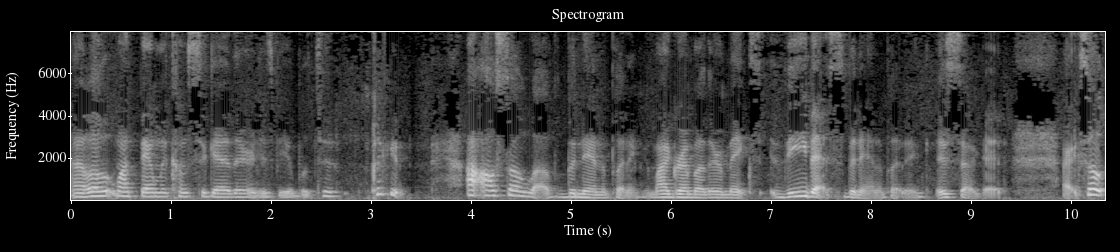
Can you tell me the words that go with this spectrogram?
And I love my family comes together and just be able to cook it. I also love banana pudding. My grandmother makes the best banana pudding. It's so good. All right, so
